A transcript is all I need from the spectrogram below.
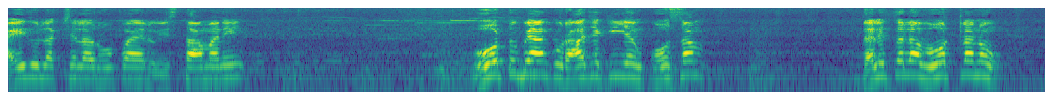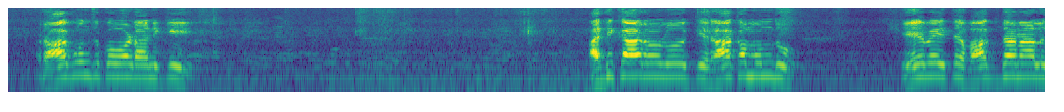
ఐదు లక్షల రూపాయలు ఇస్తామని ఓటు బ్యాంకు రాజకీయం కోసం దళితుల ఓట్లను రాగుంజుకోవడానికి అధికారంలోకి రాకముందు ఏవైతే వాగ్దానాలు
